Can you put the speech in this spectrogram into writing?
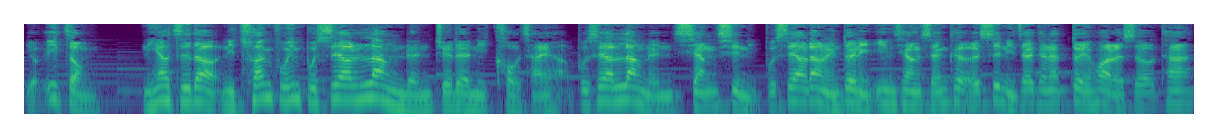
有一种。你要知道，你传福音不是要让人觉得你口才好，不是要让人相信你，不是要让人对你印象深刻，而是你在跟他对话的时候，他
